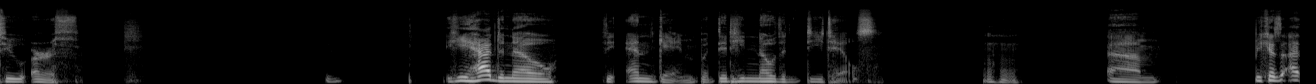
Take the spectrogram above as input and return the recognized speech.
to earth, he had to know the end game, but did he know the details? mm-hmm. um, because I,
